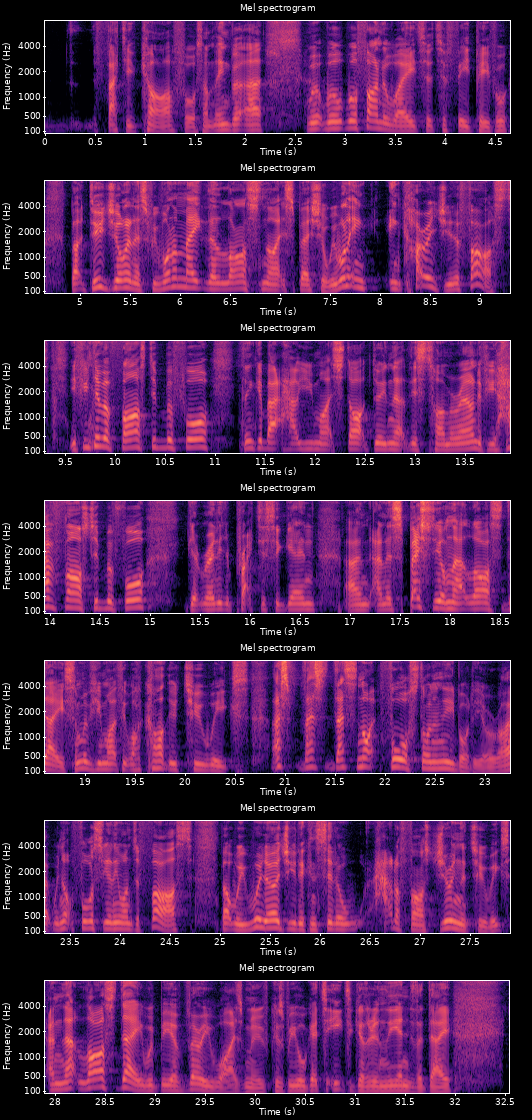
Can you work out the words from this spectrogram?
fatted calf or something, but uh, we'll, we'll, we'll, find a way to, to feed people. But do join us. We want to make the last night special. We want to encourage you to fast. If you've never fasted before, think about how you might start doing that this time around. If you have fasted before, get ready to practice again. And, and especially on that last day, some of you might think, well, I can't do two weeks. That's, that's, that's not forced on anybody, all right? We're not forcing anyone to fast, but we would urge you to consider how to fast during the two weeks. And that last day would be a very wise move because we all get to eat together in the end of the day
